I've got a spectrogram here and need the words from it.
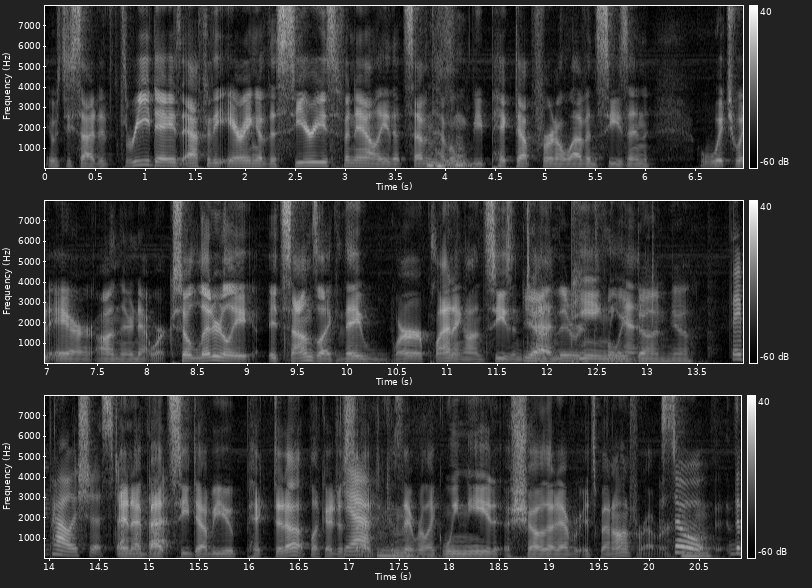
it was decided three days after the airing of the series finale that Seventh Heaven would be picked up for an 11 season, which would air on their network. So literally, it sounds like they were planning on season 10 Yeah, they were being fully done. Yeah. They probably should have stuck and I bet that. CW picked it up, like I just Yeah. said, because they Mhm. were like, "We need a show that ever it's been on forever." So the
